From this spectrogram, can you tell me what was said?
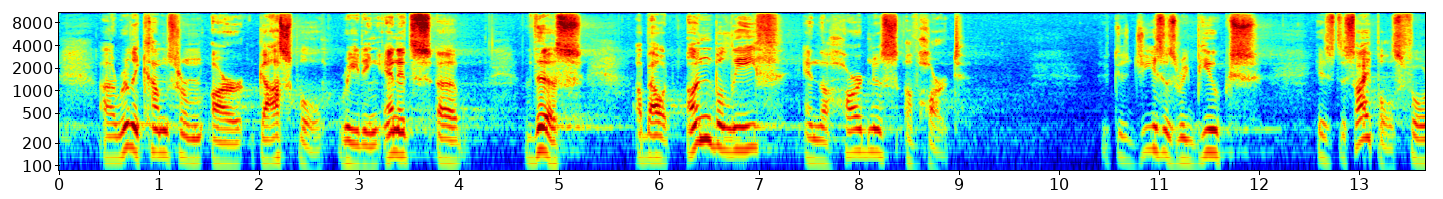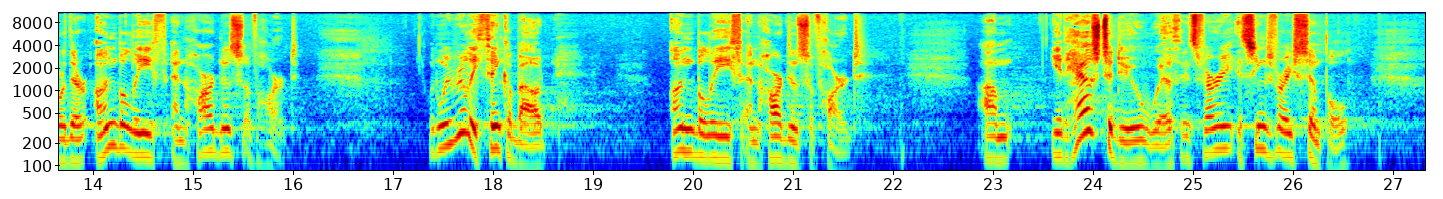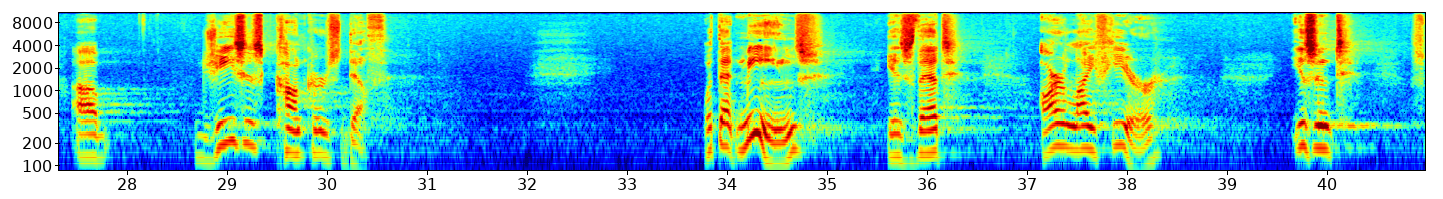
uh, really comes from our gospel reading, and it's uh, this about unbelief and the hardness of heart. Because Jesus rebukes his disciples for their unbelief and hardness of heart. When we really think about unbelief and hardness of heart, um, it has to do with, it's very, it seems very simple, uh, Jesus conquers death. What that means is that our life here isn't,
